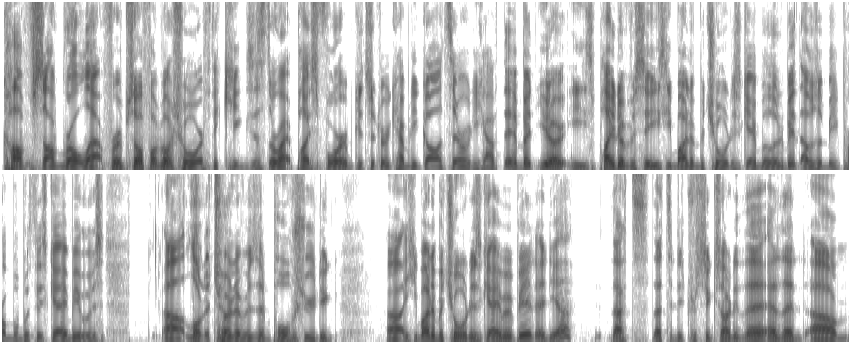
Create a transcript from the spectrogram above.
carve some rollout for himself. I'm not sure if the Kings is the right place for him, considering how many guards they already have there. But, you know, he's played overseas. He might have matured his game a little bit. That was a big problem with this game. It was uh, a lot of turnovers and poor shooting. Uh, he might have matured his game a bit. And, yeah, that's that's an interesting signing there. And then um,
